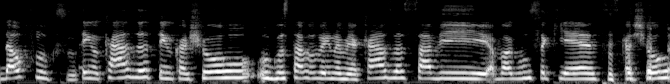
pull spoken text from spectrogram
dá o fluxo. Tenho casa, tenho cachorro, o Gustavo vem na minha casa, sabe a bagunça que é esses cachorros.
